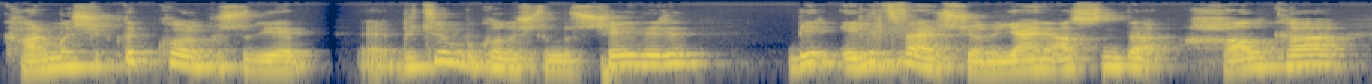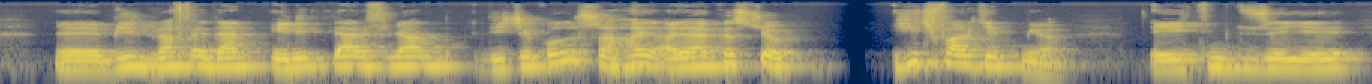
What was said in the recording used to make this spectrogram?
karmaşıklık korkusu diye e, bütün bu konuştuğumuz şeylerin bir elit versiyonu. Yani aslında halka e, bir laf eden elitler falan diyecek olursa hayır alakası yok. Hiç fark etmiyor. Eğitim düzeyi,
